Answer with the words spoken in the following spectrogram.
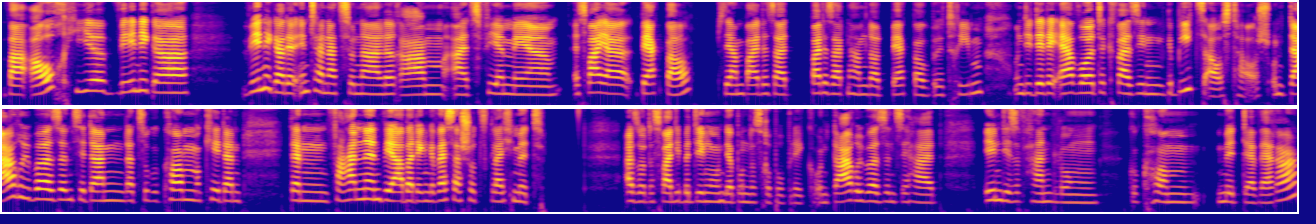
war auch hier weniger, weniger der internationale Rahmen als vielmehr, es war ja Bergbau. Sie haben beide Seiten Beide Seiten haben dort Bergbau betrieben und die DDR wollte quasi einen Gebietsaustausch. Und darüber sind sie dann dazu gekommen, okay, dann, dann verhandeln wir aber den Gewässerschutz gleich mit. Also das war die Bedingung der Bundesrepublik. Und darüber sind sie halt in diese Verhandlungen gekommen mit der Werra.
